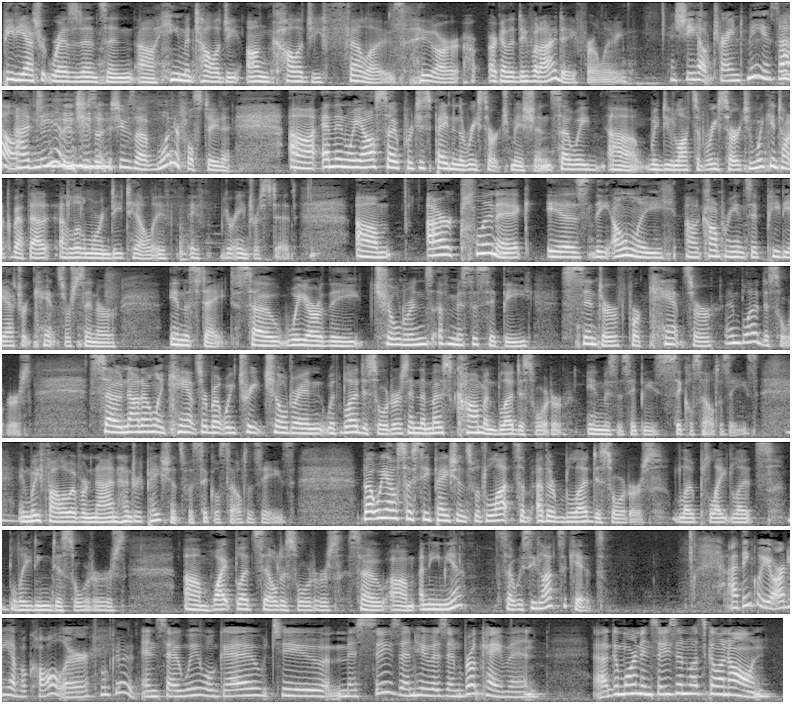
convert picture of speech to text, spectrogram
pediatric residents, and uh, hematology oncology fellows who are are going to do what I do for a living. And she helped train me as well. I, I did. and she's a, she was a wonderful student. Uh, and then we also participate in the research mission. So we uh, we do lots of research, and we can talk about that a little more in detail if if you're interested. Um, our clinic is the only uh, comprehensive pediatric cancer center in the state. So we are the Children's of Mississippi Center for Cancer and Blood Disorders. So not only cancer, but we treat children with blood disorders, and the most common blood disorder in Mississippi is sickle cell disease. Mm-hmm. And we follow over 900 patients with sickle cell disease. But we also see patients with lots of other blood disorders, low platelets, bleeding disorders, um, white blood cell disorders, so um, anemia. So we see lots of kids. I think we already have a caller. Oh, good. And so we will go to Miss Susan, who is in Brookhaven. Uh, good morning, Susan. What's going on?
